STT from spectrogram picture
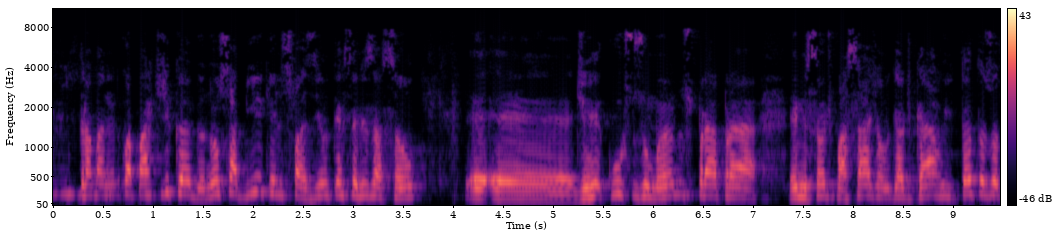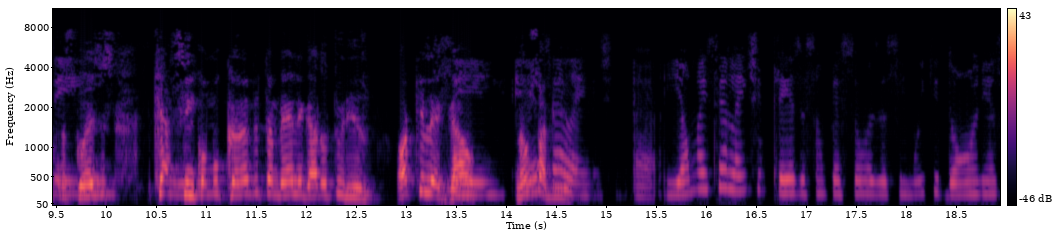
Uhum. trabalhando com a parte de câmbio. Eu não sabia que eles faziam terceirização é, é, de recursos humanos para emissão de passagem, aluguel de carro e tantas outras Sim, coisas, que assim sim. como o câmbio também é ligado ao turismo. Ó que legal. Sim, Não sabia. excelente. É, e é uma excelente empresa, são pessoas assim muito idôneas,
